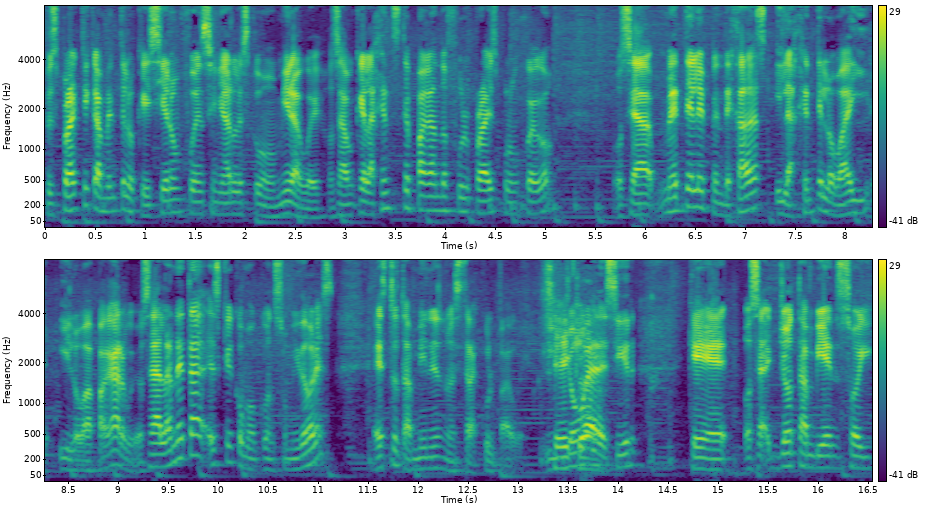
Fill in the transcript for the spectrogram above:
pues prácticamente lo que hicieron fue enseñarles como, mira, güey, o sea, aunque la gente esté pagando full price por un juego, o sea, métele pendejadas y la gente lo va a ir y lo va a pagar, güey. O sea, la neta es que como consumidores, esto también es nuestra culpa, güey. y yo voy a decir que, o sea, yo también soy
